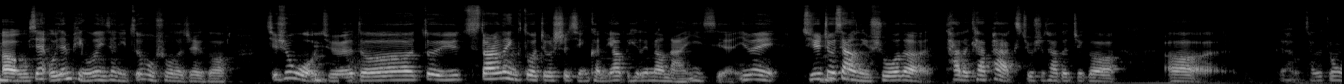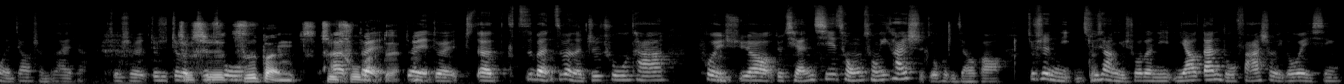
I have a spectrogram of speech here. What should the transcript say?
呃，我先我先评论一下你最后说的这个。其实我觉得对于 Starlink 做这个事情，肯定要比 Helium 要难一些，因为其实就像你说的，它的 Capex 就是它的这个呃，它的中文叫什么来着？就是就是这个支出资本支出对对对对呃，资本资本的支出它。会需要就前期从从一开始就会比较高，就是你就像你说的，你你要单独发射一个卫星，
